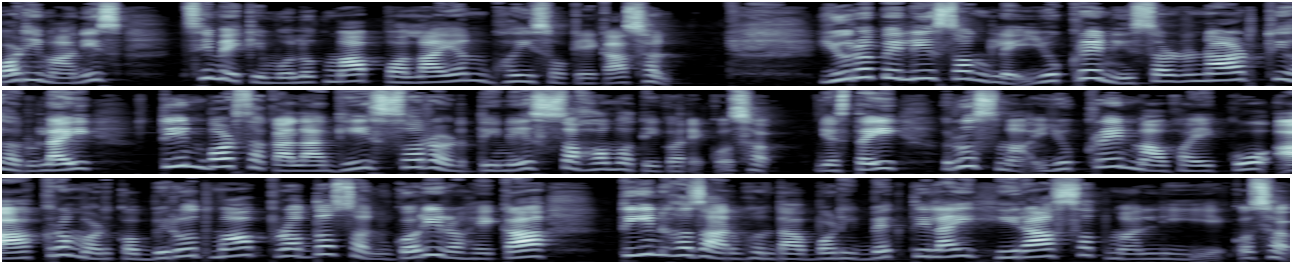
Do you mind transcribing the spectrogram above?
बढी मानिस छिमेकी मुलुकमा पलायन भइसकेका छन्। युरोपेली सङ्घले युक्रेनी शरणार्थीहरूलाई तीन वर्षका लागि शरण दिने सहमति गरेको छ। यस्तै रुसमा युक्रेनमा भएको आक्रमणको विरोधमा प्रदर्शन गरिरहेका तीन हजार भन्दा बढी व्यक्तिलाई हिरासतमा लिइएको छ।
